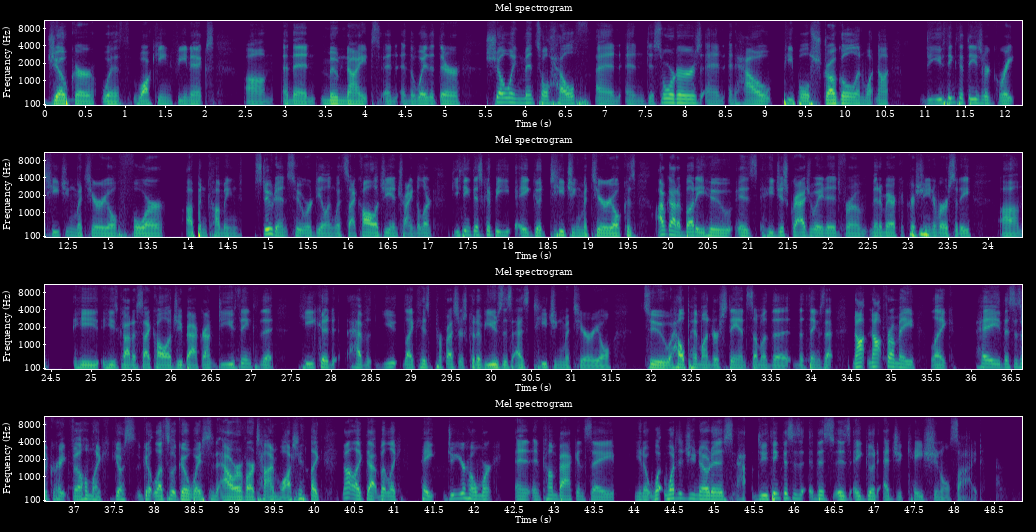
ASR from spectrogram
Joker with Joaquin Phoenix, um, and then Moon Knight, and and the way that they're showing mental health and and disorders and and how people struggle and whatnot. Do you think that these are great teaching material for up and coming students who are dealing with psychology and trying to learn. Do you think this could be a good teaching material? Because I've got a buddy who is he just graduated from Mid America Christian mm-hmm. University. Um, he he's got a psychology background. Do you think that he could have you like his professors could have used this as teaching material to help him understand some of the the things that not not from a like hey this is a great film like go, go let's go waste an hour of our time watching like not like that but like hey do your homework and, and come back and say you know what what did you notice How, do you think this is this is a good educational side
